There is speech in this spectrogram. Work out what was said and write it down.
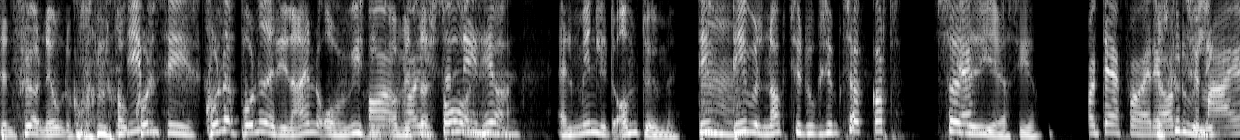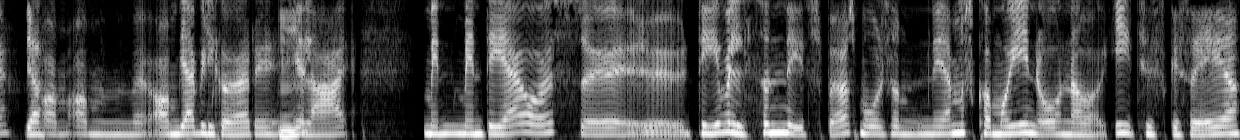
den før nævnte grundlov Lige kun, præcis. kun er bundet af din egen overbevisning. Og, Og- og hvis og der står en- her almindeligt omdømme, det, mm. det er vel nok til, at du kan sige, så godt, så er Ja. det, jeg siger. Og derfor er det op til mig, Ja. om, om, om jeg vil gøre det mm. eller ej. Men, men det er jo også, øh, det er vel sådan et spørgsmål, som nærmest kommer ind under etiske sager,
